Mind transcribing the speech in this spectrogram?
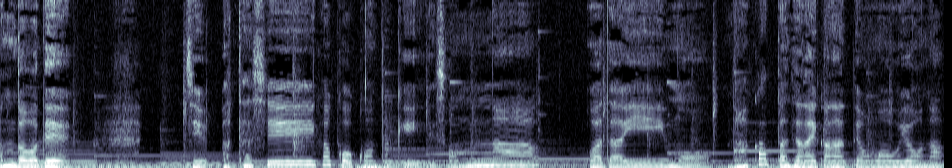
感動で私が高校の時そんな話題もなかったんじゃないかなって思うような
